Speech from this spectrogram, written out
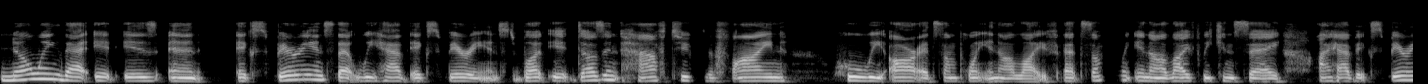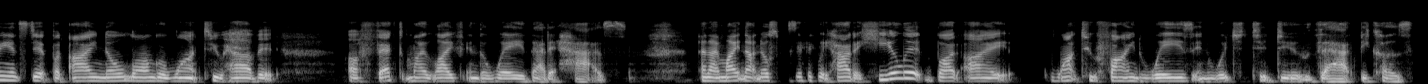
knowing that it is an experience that we have experienced, but it doesn't have to define who we are at some point in our life. At some point in our life, we can say, I have experienced it, but I no longer want to have it affect my life in the way that it has. And I might not know specifically how to heal it, but I want to find ways in which to do that because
